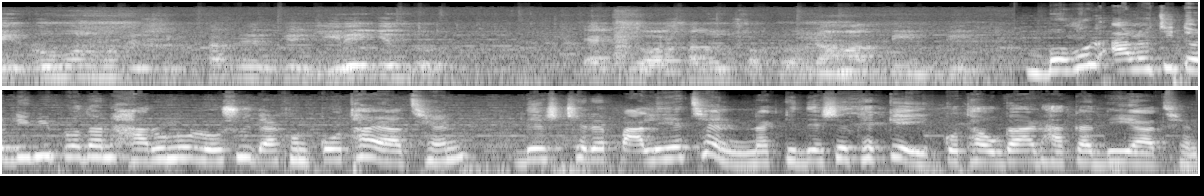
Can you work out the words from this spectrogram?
এই কোমলমতি শিক্ষার্থীদেরকে ঘিরে কিন্তু বহুল আলোচিত ডিবি প্রধান হারুনুর রশিদ এখন কোথায় আছেন? দেশ ছেড়ে পালিয়েছেন নাকি দেশে থেকেই কোথাও গা ঢাকা দিয়ে আছেন?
